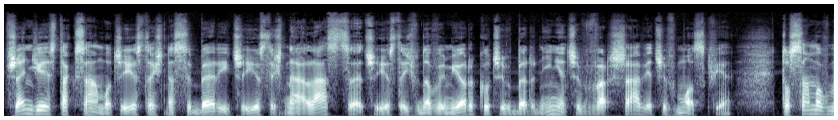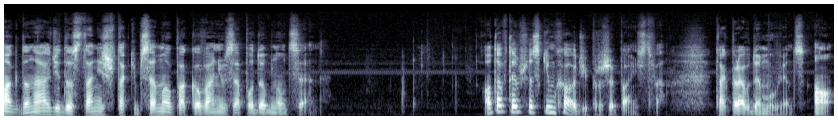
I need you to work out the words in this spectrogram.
wszędzie jest tak samo, czy jesteś na Syberii, czy jesteś na Alasce, czy jesteś w Nowym Jorku, czy w Berlinie, czy w Warszawie, czy w Moskwie, to samo w McDonaldzie dostaniesz w takim samym opakowaniu za podobną cenę. O to w tym wszystkim chodzi, proszę Państwa, tak prawdę mówiąc. O,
